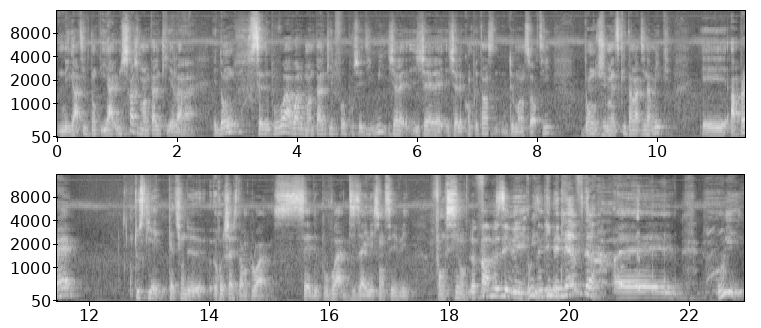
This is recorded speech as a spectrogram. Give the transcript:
négatives. Donc il y a une charge mentale qui est là. Et donc, c'est de pouvoir avoir le mental qu'il faut pour se dire, oui, j'ai les, les, compétences de m'en sortir, donc je m'inscris dans la dynamique. Et après, tout ce qui est question de recherche d'emploi, c'est de pouvoir designer son CV. Fonction. Le fameux CV. Oui. Ce qui m'énerve, euh, Oui.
